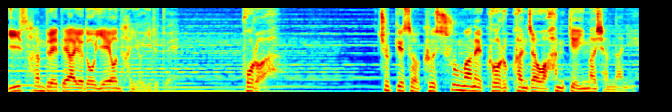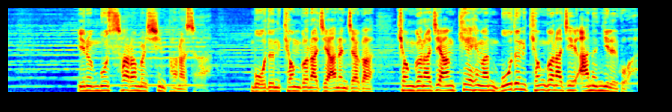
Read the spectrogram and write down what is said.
이 사람들에 대하여도 예언하여 이르되 보라, 주께서 그 수만의 거룩한 자와 함께 임하셨나니 이는 무 사람을 심판하사 모든 경건하지 않은 자가 경건하지 않게 행한 모든 경건하지 않은 일과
